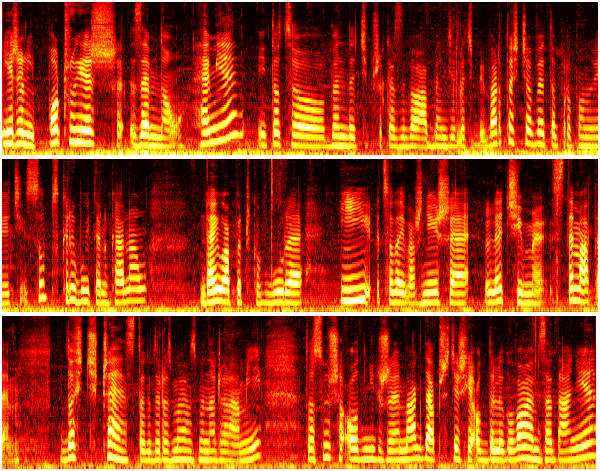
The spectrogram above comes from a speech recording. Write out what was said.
Jeżeli poczujesz ze mną chemię i to, co będę Ci przekazywała, będzie dla Ciebie wartościowe, to proponuję Ci subskrybuj ten kanał, daj łapeczkę w górę i co najważniejsze, lecimy z tematem. Dość często, gdy rozmawiam z menadżerami, to słyszę od nich, że Magda, przecież ja oddelegowałem zadanie,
